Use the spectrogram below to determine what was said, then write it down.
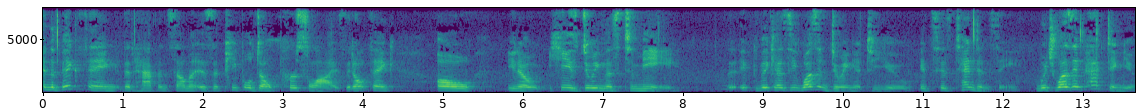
And the big thing that happens, Selma, is that people don't personalize. They don't think, oh, you know, he's doing this to me. It- because he wasn't doing it to you. It's his tendency, which was impacting you.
